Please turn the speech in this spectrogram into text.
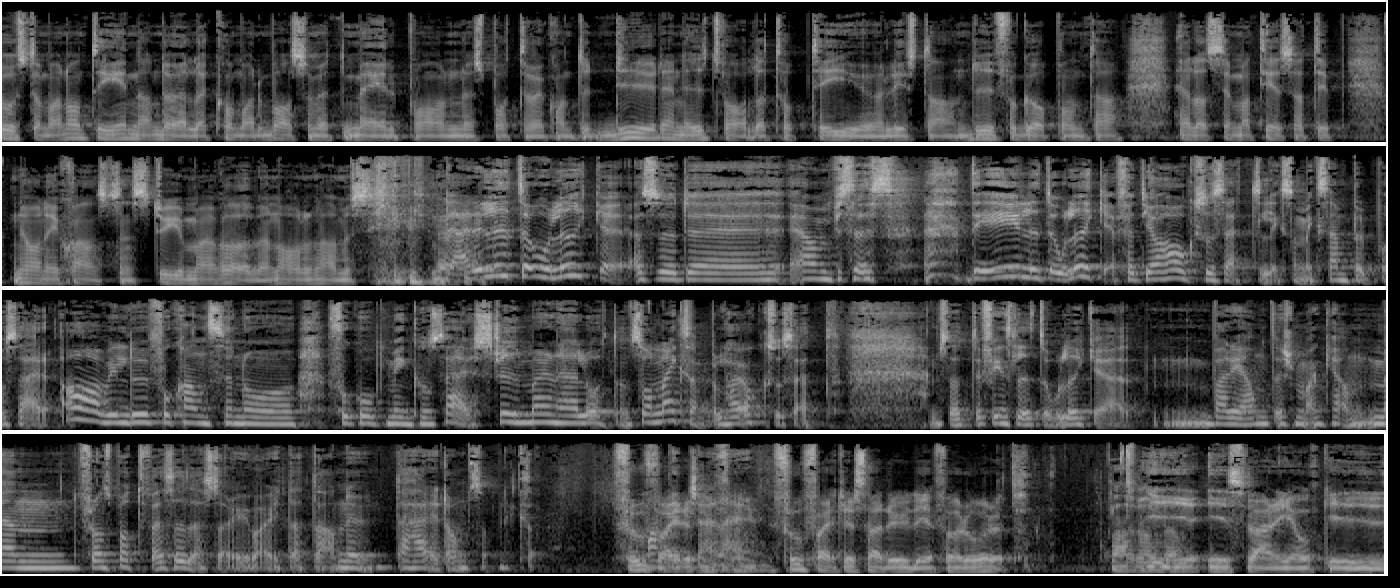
Boostar man någonting innan då eller kommer det bara som ett mail på en Spotify-konto? Du är den utvalda topp 10-lyssnaren, du får gå på sånt här. Eller ser man till så att typ, nu har ni chansen, streama röven av den här musiken. Det är lite olika. Alltså det, ja, precis. det är ju lite olika för jag har också sett liksom, exempel på så här, ah, vill du få chansen att få gå på min konsert, streama den här låten. Sådana exempel har jag också sett. Så att det finns lite olika mm, varianter som man kan. Men från Spotifys sida så har det ju varit att ah, nu, det här är de som liksom Foo, Fighters, Foo Fighters hade ju det förra året. I, I Sverige och i,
